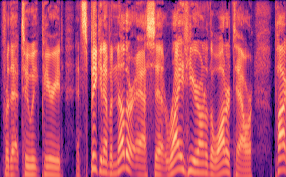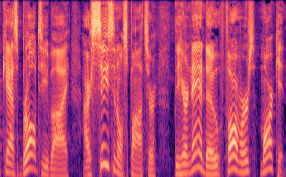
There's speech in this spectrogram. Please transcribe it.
for that two week period. And speaking of another asset, right here under the water tower, podcast brought to you by our seasonal sponsor, the Hernando Farmers Market.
